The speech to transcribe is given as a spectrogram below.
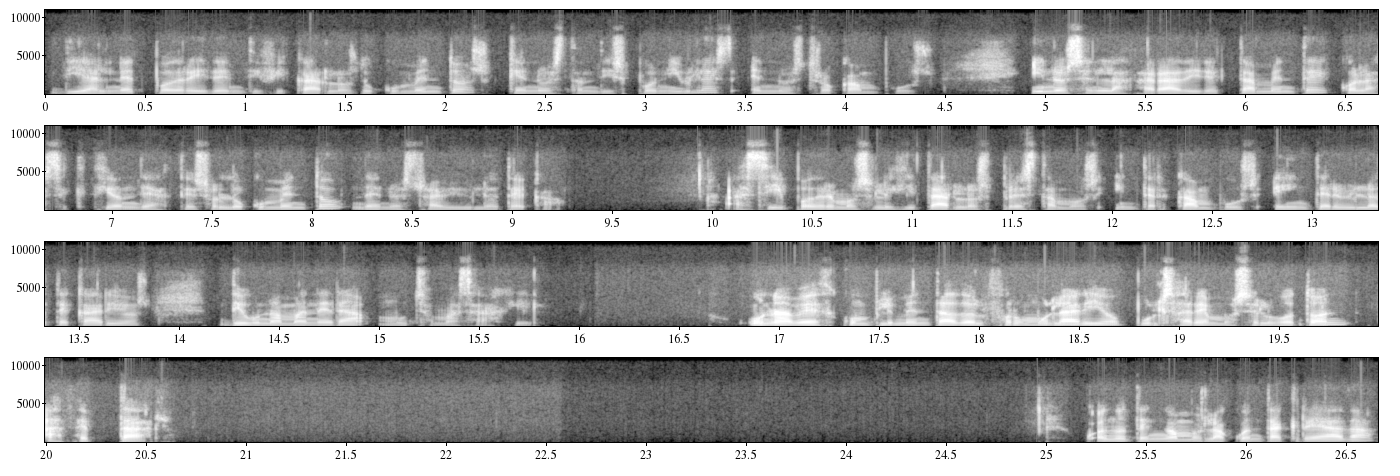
Dialnet podrá identificar los documentos que no están disponibles en nuestro campus y nos enlazará directamente con la sección de acceso al documento de nuestra biblioteca. Así podremos solicitar los préstamos intercampus e interbibliotecarios de una manera mucho más ágil. Una vez cumplimentado el formulario, pulsaremos el botón Aceptar. Cuando tengamos la cuenta creada,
